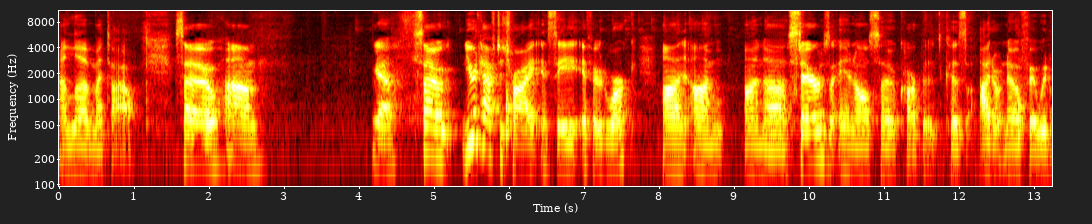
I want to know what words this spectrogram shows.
I love my tile. So, um, yeah, so you would have to try and see if it would work on, on, on uh, stairs and also carpet because I don't know if it would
